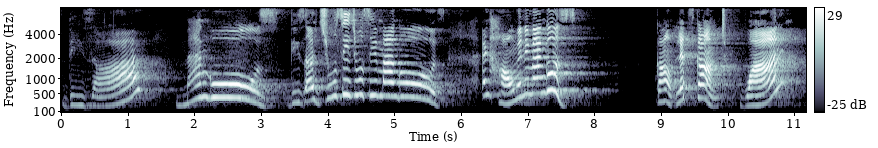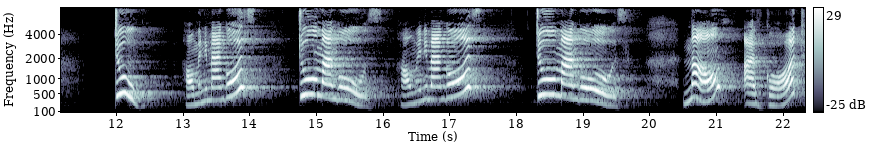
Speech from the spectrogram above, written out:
These are mangoes. These are juicy, juicy mangoes. And how many mangoes? Count, let's count. One, two. How many mangoes? Two mangoes. How many mangoes? Two mangoes. Now I've got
